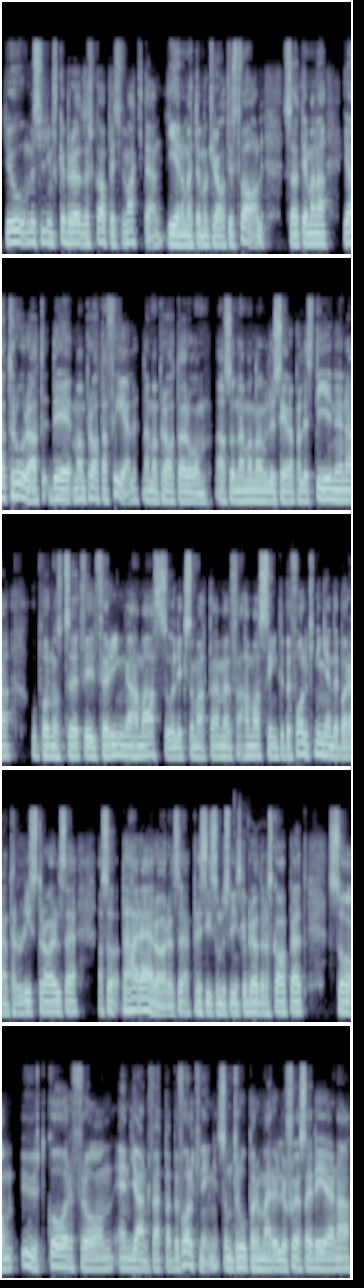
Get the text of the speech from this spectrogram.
Jo, Muslimska brödraskapet fick makten genom ett demokratiskt val. Så att jag menar, jag tror att det, man pratar fel när man pratar om, alltså när man analyserar palestinierna och på något sätt vill förringa Hamas och liksom att nej, men Hamas är inte befolkningen, det är bara en terroriströrelse. Alltså, det här är en rörelse, precis som Muslimska brödraskapet, som utgår från en hjärntvättad befolkning som tror på de här religiösa idéerna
